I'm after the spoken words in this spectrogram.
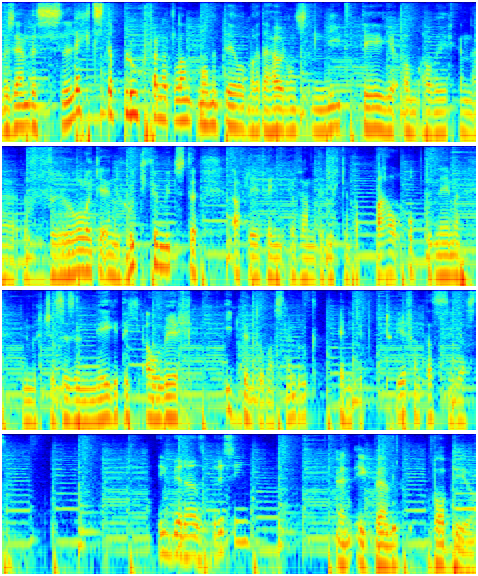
We zijn de slechtste ploeg van het land momenteel, maar dat houdt ons niet tegen om alweer een eh, vrolijke en goed gemutste aflevering van de Vierkante Paal op te nemen. Nummertje 96 alweer. Ik ben Thomas Lembroek en ik heb twee fantastische gasten. Ik ben Hans Brissing. En ik ben Bob Dio.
